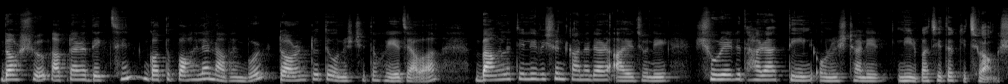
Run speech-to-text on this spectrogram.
দর্শক, আপনারা দেখছেন গত পহেলা নভেম্বর টরন্টোতে অনুষ্ঠিত হয়ে যাওয়া বাংলা টেলিভিশন কানাডার আয়োজনে সুরের ধারা তিন অনুষ্ঠানের নির্বাচিত কিছু অংশ।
